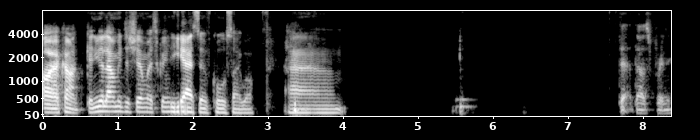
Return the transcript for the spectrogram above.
Oh, I can't. Can you allow me to share my screen? yes, of course I will. Um, That that's pretty.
